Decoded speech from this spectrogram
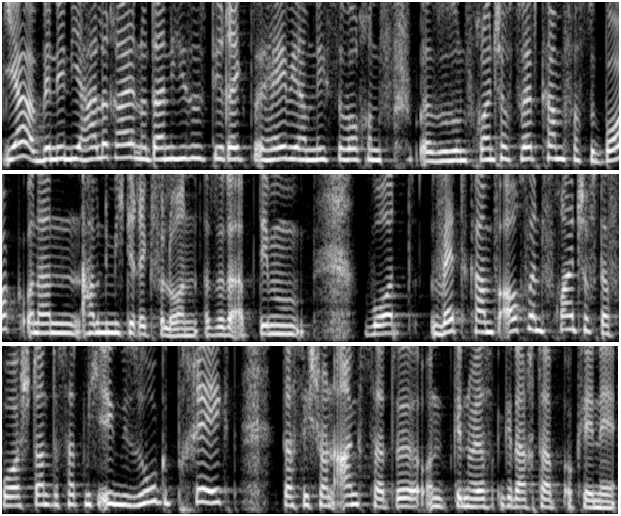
ja, bin in die Halle rein und dann hieß es direkt so, hey, wir haben nächste Woche einen, also so einen Freundschaftswettkampf, hast du Bock? Und dann haben die mich direkt verloren. Also da, ab dem Wort Wettkampf, auch wenn Freundschaft davor stand, das hat mich irgendwie so geprägt, dass ich schon Angst hatte und ge- gedacht habe, okay, nee,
